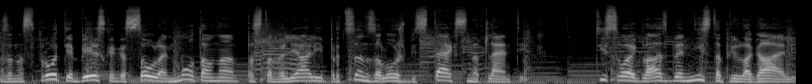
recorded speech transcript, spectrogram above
Za nasprotje belskega soula in Motowna pa sta veljali predvsem založbi Stax in Atlantic. Ti svoje glasbe nista prilagajali,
